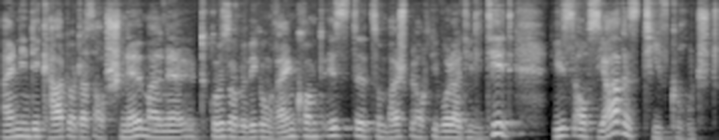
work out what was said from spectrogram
Ein Indikator, dass auch schnell mal eine größere Bewegung reinkommt, ist äh, zum Beispiel auch die Volatilität. Die ist aufs Jahrestief gerutscht.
